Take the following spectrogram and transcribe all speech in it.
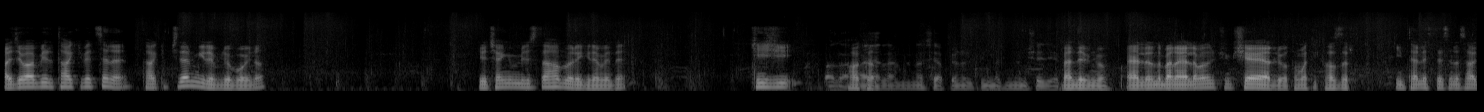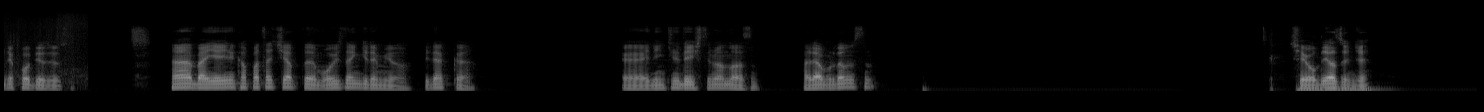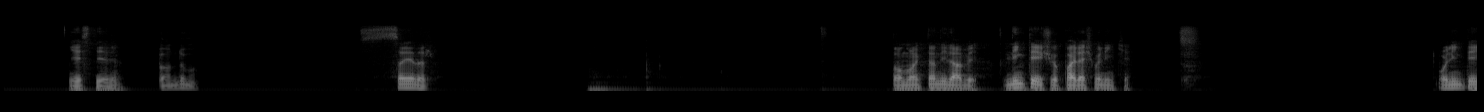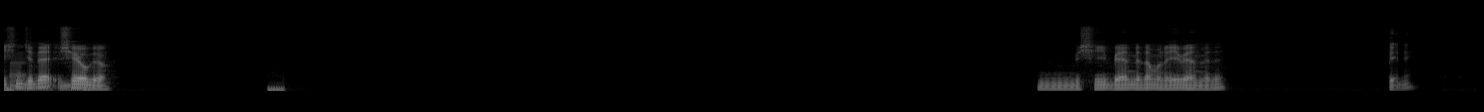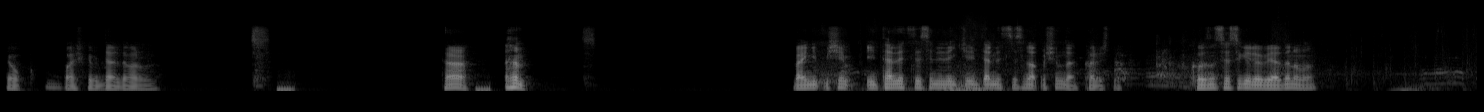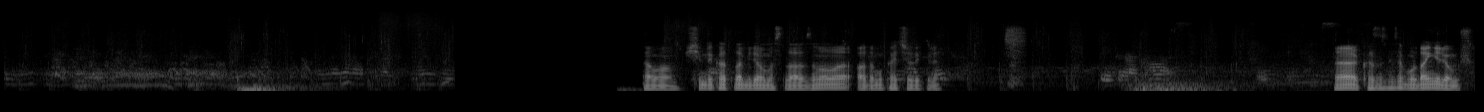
Acaba bir takip etsene. Takipçiler mi girebiliyor bu oyuna? Geçen gün birisi daha böyle giremedi. Kinji Valla Hakan. ayarlarını nasıl yapıyorsunuz bilmediğimden bir şey diyeyim. ben de bilmiyorum. Ayarlarını ben ayarlamadım çünkü şey ayarlıyor otomatik hazır. İnternet sitesine sadece kod yazıyorsun. Ha ben yayını kapataç yaptım. O yüzden giremiyor. Bir dakika. Ee, linkini değiştirmem lazım. Hala burada mısın? Şey oldu ya az önce. Yes diyelim. Dondu mu? Sayılır. Donmaktan değil abi. Link değişiyor. Paylaşma linki. O link değişince de şey oluyor. Bir şeyi beğenmedi ama neyi beğenmedi? Beni? Yok. Başka bir derdi var bunun. Ha. Ben gitmişim internet sitesinin linkini internet sitesine atmışım da karıştı. Kızın sesi geliyor bir yerden ama. Tamam. Şimdi katılabiliyor olması lazım ama adamı kaçırdık bile. Ha, kızın sesi buradan geliyormuş.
